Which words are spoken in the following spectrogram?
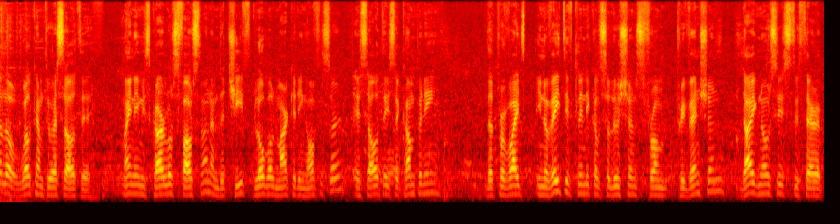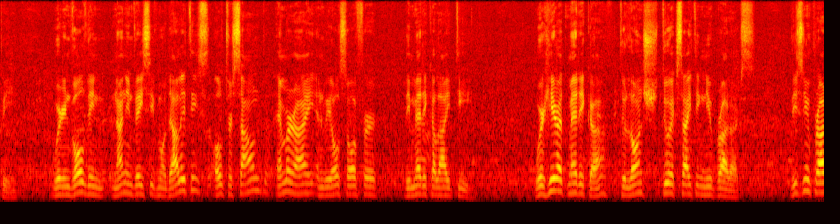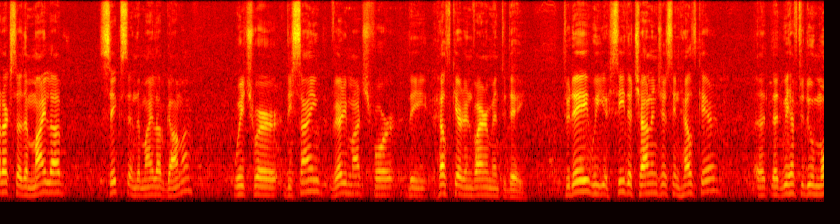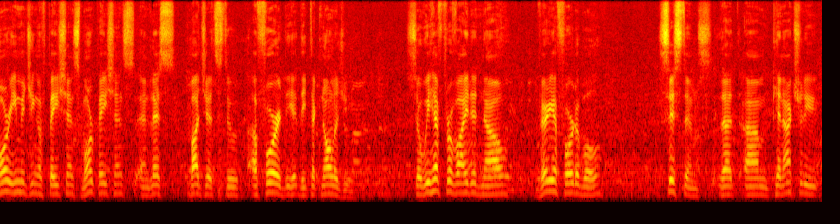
Hello, welcome to Esaote. My name is Carlos Faustmann. I'm the Chief Global Marketing Officer. Esaote is a company that provides innovative clinical solutions from prevention, diagnosis to therapy. We're involved in non-invasive modalities, ultrasound, MRI, and we also offer the medical IT. We're here at Medica to launch two exciting new products. These new products are the MyLab 6 and the MyLab Gamma, which were designed very much for the healthcare environment today. Today we see the challenges in healthcare, uh, that we have to do more imaging of patients, more patients and less budgets to afford the, the technology. So we have provided now very affordable systems that um, can actually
